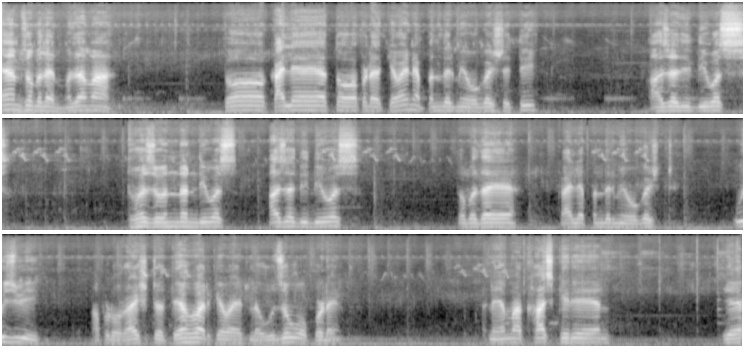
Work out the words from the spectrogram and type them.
એમ છો બધા મજામાં? તો કાલે તો આપણે કહેવાય ને પંદરમી ઓગસ્ટ હતી. આઝાદી દિવસ, ધ્વજવંદન દિવસ, આઝાદી દિવસ. તો બધાએ કાલે પંદરમી ઓગસ્ટ ઉજવી. આપણો રાષ્ટ્ર તહેવાર કહેવાય એટલે ઉજવવો પડે. અને એમાં ખાસ કરીને જે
